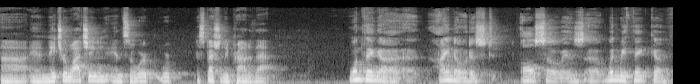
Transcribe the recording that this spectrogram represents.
uh, and nature watching. And so we're, we're especially proud of that. One thing uh, I noticed also is uh, when we think of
